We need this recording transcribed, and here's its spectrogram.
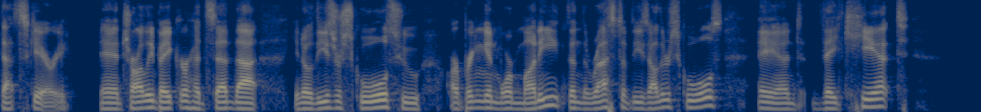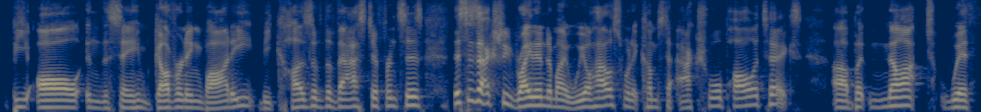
That's scary. And Charlie Baker had said that, you know, these are schools who are bringing in more money than the rest of these other schools, and they can't be all in the same governing body because of the vast differences. This is actually right into my wheelhouse when it comes to actual politics, uh, but not with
